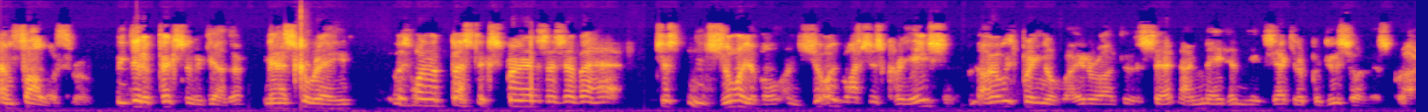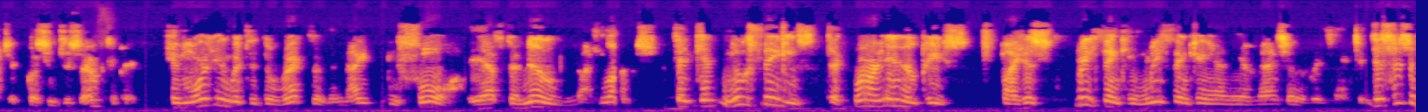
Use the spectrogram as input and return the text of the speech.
and follow through. We did a picture together, Masquerade. It was one of the best experiences I've ever had. Just enjoyable, enjoyed watching his creation. I always bring the writer onto the set, and I made him the executive producer on this project because he deserved to be. Him working with the director the night before, the afternoon, at lunch, to get new things that weren't in the piece by his rethinking, rethinking, and the invention of rethinking. This is a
